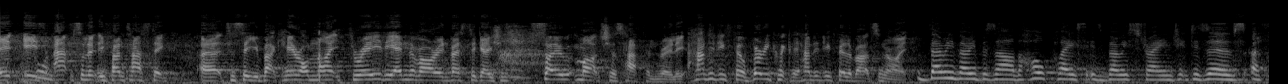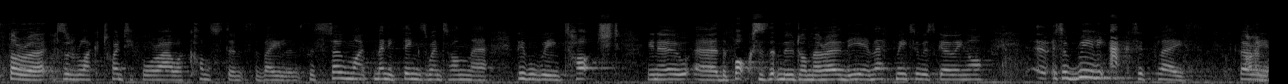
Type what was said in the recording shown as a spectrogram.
It is absolutely fantastic uh, to see you back here on night three, the end of our investigation. So much has happened, really. How did you feel, very quickly, how did you feel about tonight? very, very bizarre. The whole place is very strange. It deserves a thorough, sort of like a 24-hour constant surveillance. There's so much, many things went on there. People being touched, you know, uh, the boxes that moved on their own, the EMF meter was going off. Uh, It's a really active place. Very And,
